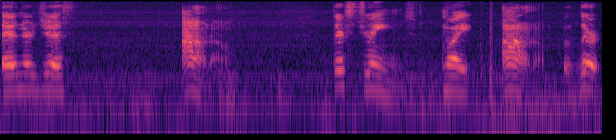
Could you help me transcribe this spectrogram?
and they're just I don't know. They're strange. Like I don't know. They're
